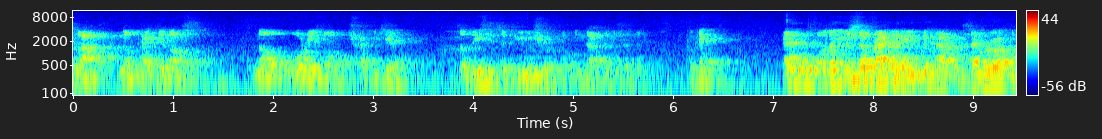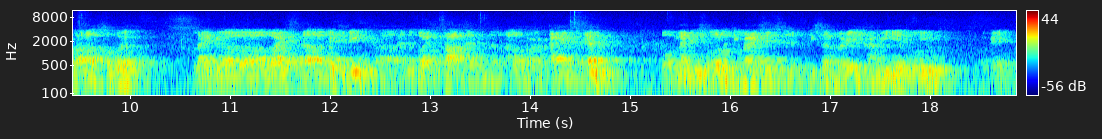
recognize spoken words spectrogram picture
slot, no packet loss, no worry for traffic jam. So this is the future for industrial Ethernet, okay? And for the user friendly, we have several uh, software like uh, Wise uh, Edge Link uh, and web path and our ISM for manage all the devices. It's uh, very convenient for you. Okay.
